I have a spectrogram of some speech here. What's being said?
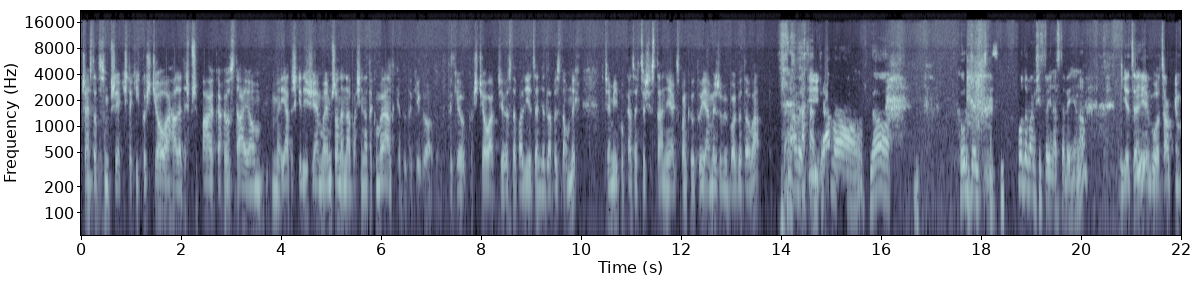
Często to są przy jakichś takich kościołach, ale też przy parkach rozdają. Ja też kiedyś wziąłem moją żonę na właśnie na taką randkę do takiego, do takiego kościoła, gdzie rozdawali jedzenie dla bezdomnych. Chciałem jej pokazać, co się stanie, jak zbankrutujemy, żeby była gotowa. No, ale i, Brawo! No. Kurde, podoba mi się twoje nastawienie, no. Jedzenie było całkiem,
